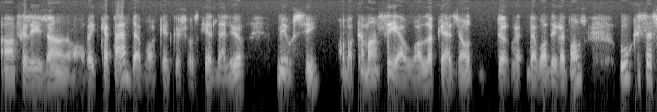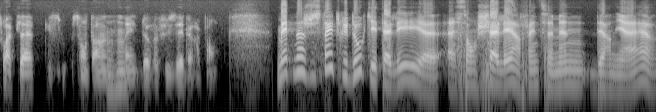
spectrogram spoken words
entre les gens. On va être capable d'avoir quelque chose qui a de l'allure, mais aussi, on va commencer à avoir l'occasion d'avoir des réponses ou que ce soit clair qu'ils sont en train mm -hmm. de refuser de répondre. Maintenant, Justin Trudeau qui est allé euh, à son chalet en fin de semaine dernière,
